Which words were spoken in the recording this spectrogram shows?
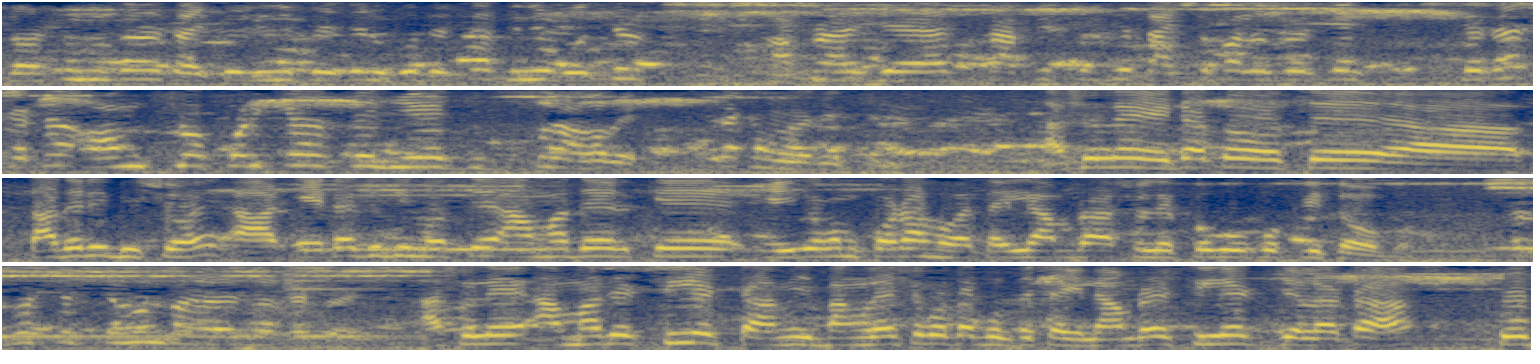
স্বরাষ্ট্র মন্ত্রণালয়ের দায়িত্ব যিনি পেয়েছেন উপদেষ্টা তিনি বলছেন আপনারা যে ট্রাফিক পুলিশের দায়িত্ব পালন করেছেন সেটা একটা অংশ পরীক্ষাতে নিয়ে যুক্ত করা হবে। এটা কেমন দেখছেন? আসলে এটা তো হচ্ছে তাদেরই বিষয় আর এটা যদি হচ্ছে আমাদেরকে এইরকম করা হয় তাইলে আমরা আসলে খুব উপকৃত হব। সর্বশেষ কেমন বাংলাদেশ সরকার আসলে আমাদের সিলেটটা আমি বাংলাদেশের কথা বলতে চাই না আমরা সিলেট জেলাটা খুব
